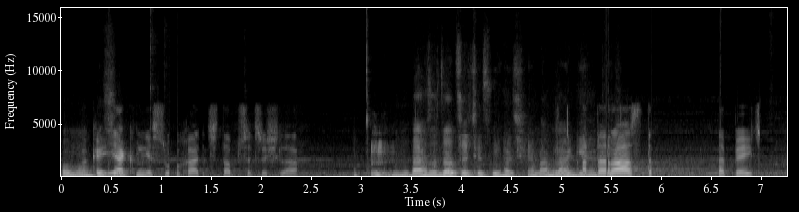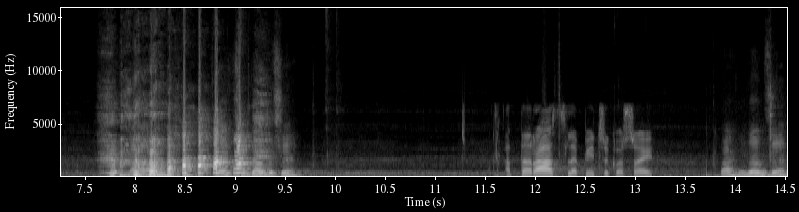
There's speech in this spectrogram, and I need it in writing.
pomogę Okej, ci. jak mnie słuchać, to przeczyślę. Bardzo dobrze cię słychać, ja mam lagi. A jakieś. teraz te- lepiej. No, jak cię dobrze. A teraz lepiej czy gorzej? Bardzo dobrze.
